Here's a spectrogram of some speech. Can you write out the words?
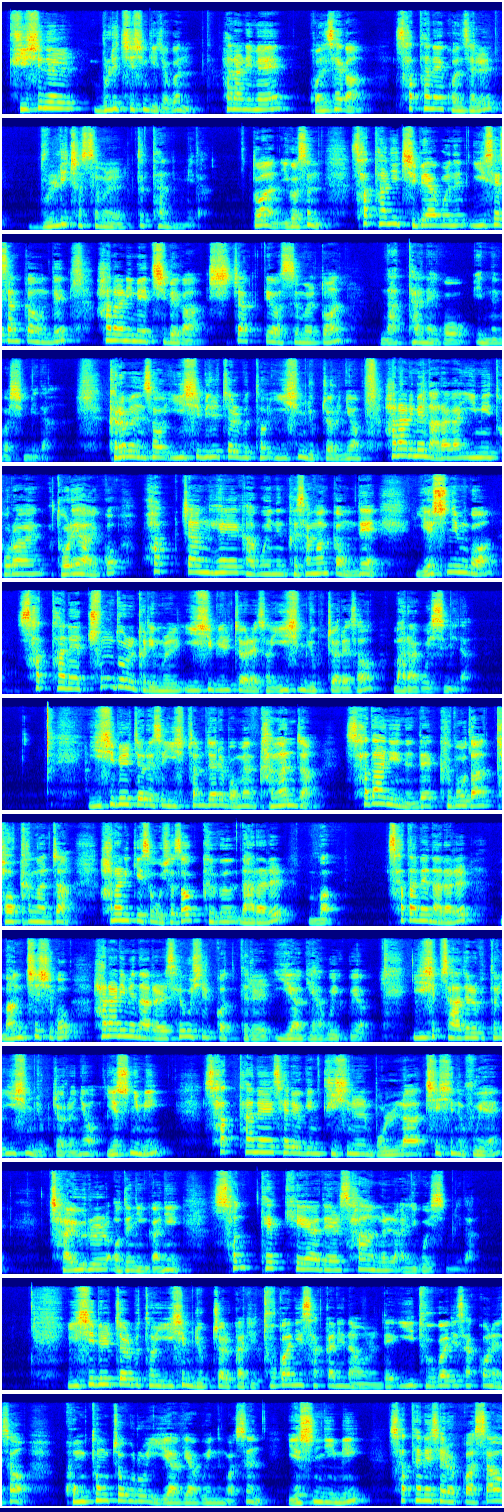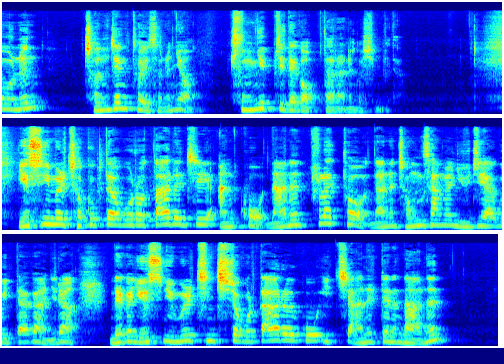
귀신을 물리치신 기적은 하나님의 권세가 사탄의 권세를 물리쳤음을 뜻합니다. 또한 이것은 사탄이 지배하고 있는 이 세상 가운데 하나님의 지배가 시작되었음을 또한 나타내고 있는 것입니다. 그러면서 21절부터 26절은요, 하나님의 나라가 이미 돌아, 도래하였고 확장해 가고 있는 그 상황 가운데 예수님과 사탄의 충돌 그림을 21절에서 26절에서 말하고 있습니다. 21절에서 23절에 보면 강한 자, 사단이 있는데 그보다 더 강한 자 하나님께서 오셔서 그 나라를 사단의 나라를 망치시고 하나님의 나라를 세우실 것들을 이야기하고 있고요. 24절부터 26절은요. 예수님이 사탄의 세력인 귀신을 몰라 치신 후에 자유를 얻은 인간이 선택해야 될 사항을 알리고 있습니다. 21절부터 26절까지 두 가지 사건이 나오는데 이 두 가지 사건에서 공통적으로 이야기하고 있는 것은 예수님이 사탄의 세력과 싸우는 전쟁터에서는요, 중립지대가 없다라는 것입니다. 예수님을 적극적으로 따르지 않고 나는 plateau, 나는 정상을 유지하고 있다가 아니라 내가 예수님을 진취적으로 따르고 있지 않을 때는 나는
